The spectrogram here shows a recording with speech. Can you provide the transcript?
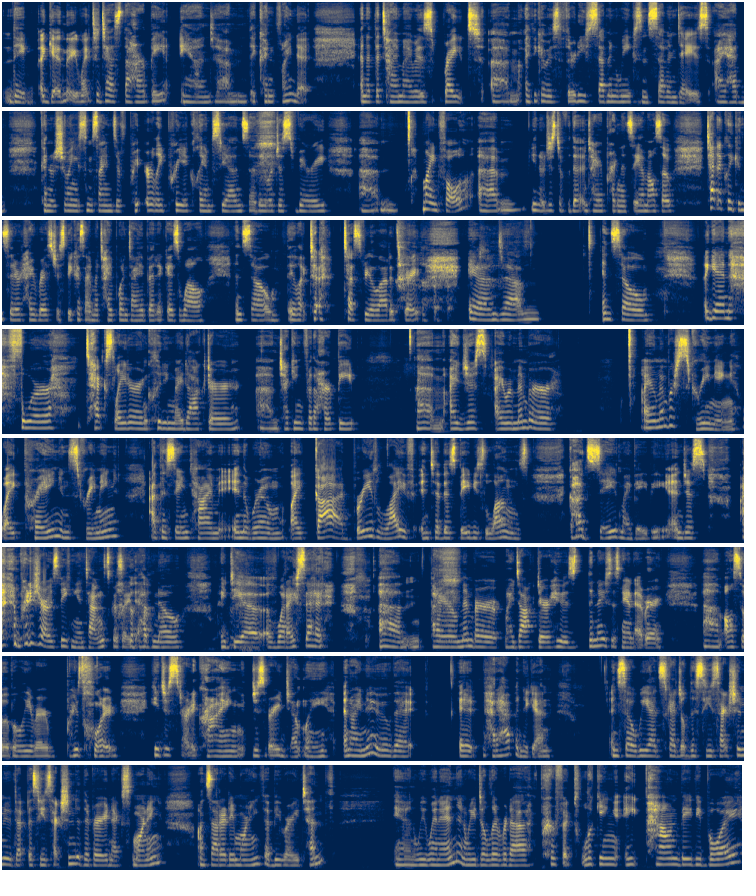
they again they went to test the heartbeat and um, they couldn't find it. And at the time i was right um, i think i was 37 weeks and seven days. I had kind of showing some signs of pre- early preeclampsia. And so they were just very um, mindful um, you know just of the entire pregnancy. I'm also technically considered high risk just because i'm a type 1 diabetic as well. And so they like to test me a lot. It's great. And um, and so, again, for texts later, including my doctor um, checking for the heartbeat, um, I just, I remember I remember screaming, like praying and screaming at the same time in the room, like, God, breathe life into this baby's lungs. God, save my baby. And just, I'm pretty sure I was speaking in tongues because I have no idea of what I said. Um, but I remember my doctor, who's the nicest man ever, um, also a believer, praise the Lord, he just started crying just very gently. And I knew that it had happened again and so we had scheduled the C section, moved up the C section to the very next morning on Saturday morning, February 10th. And we went in and we delivered a perfect looking eight pound baby boy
